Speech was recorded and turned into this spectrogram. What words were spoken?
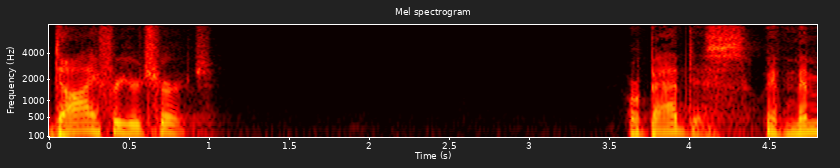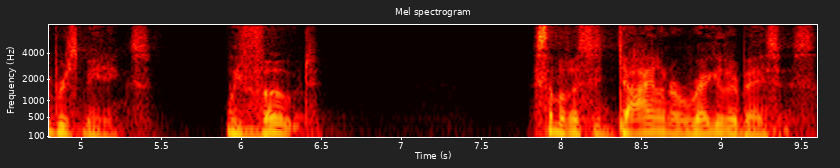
die for your church. We're Baptists. We have members' meetings. We vote. Some of us die on a regular basis.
